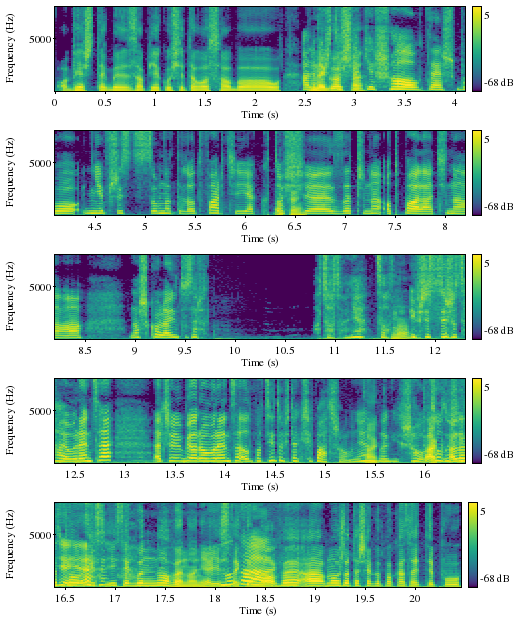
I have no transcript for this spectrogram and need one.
o, wiesz, tak jakby zaopiekuj się tą osobą. Ale wiesz, to jest Najgorsza- takie show też, bo nie wszyscy są na tyle otwarci. Jak ktoś Okej. się zaczyna odpalać na, na szkoleniu, to zaraz. A co to, nie? Co to? No. I wszyscy rzucają ręce, znaczy biorą ręce od pacjentów i tak się patrzą, nie? Tak. Taki show, Tak, co tu ale się dzieje? to jest, jest jakby nowe, no nie? Jest No takie tak. nowe, a można też jakby pokazać typu,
